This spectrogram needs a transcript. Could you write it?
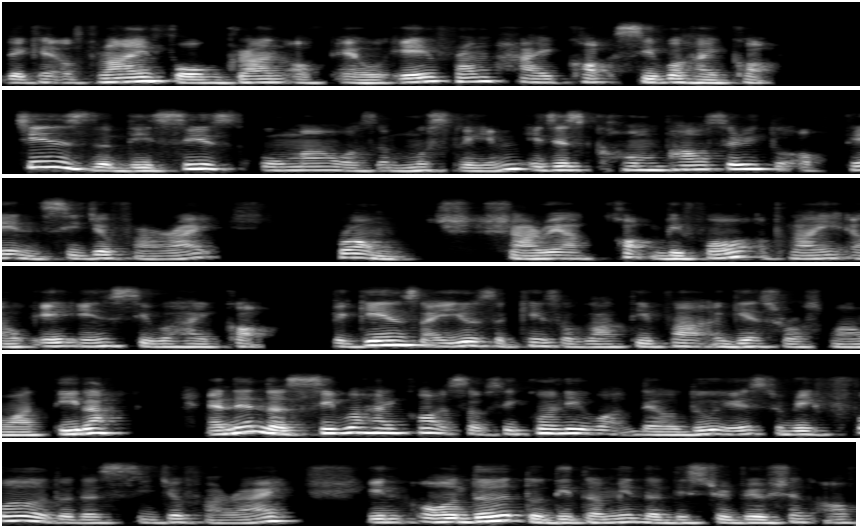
they can apply for grant of LA from High Court, Civil High Court. Since the deceased Umar was a Muslim, it is compulsory to obtain sijil faraid from Sharia court before applying LA in Civil High Court. Against, I use the case of Latifah against Rosmawati lah. And then the Civil High Court subsequently what they'll do is refer to the Faraid in order to determine the distribution of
